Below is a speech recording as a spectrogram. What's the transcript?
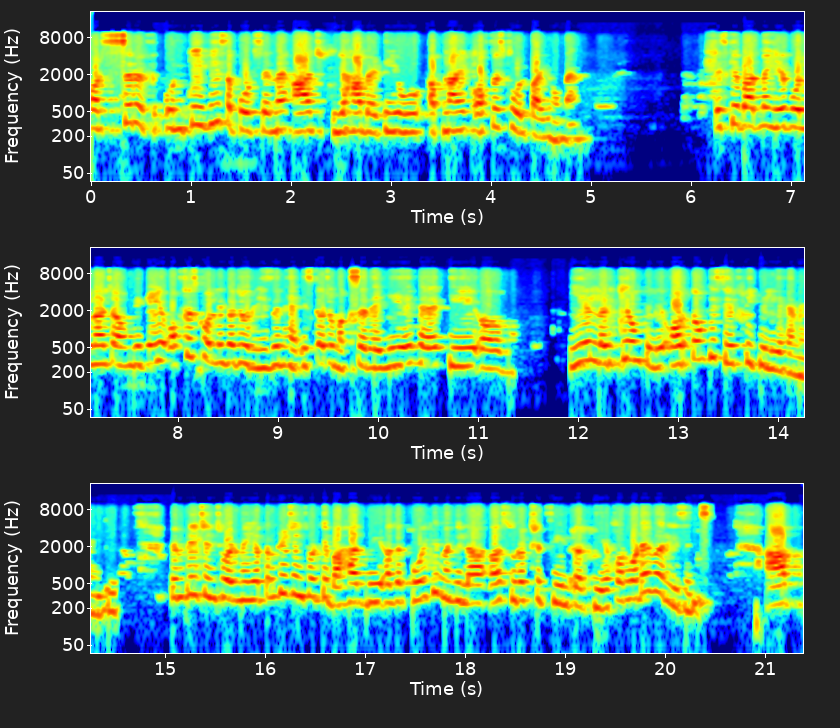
और सिर्फ़ उनके ही सपोर्ट से मैं आज यहाँ बैठी हूँ, अपना एक ऑफ़िस खोल पाई हूँ मैं। इसके बाद मैं ये बोलना चाहूँगी कि ये ऑफ़िस खोलने का जो रीजन है, इसका जो मकसद है, ये है कि ये लड़कियों के लिए, औरतों की सेफ्टी के लिए है मेनली पिंपरी चिंचवड़ में या पिंपरी चिंचवड़ के बाहर भी अगर कोई भी महिला असुरक्षित फील करती है फॉर वट एवर रीजन आप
